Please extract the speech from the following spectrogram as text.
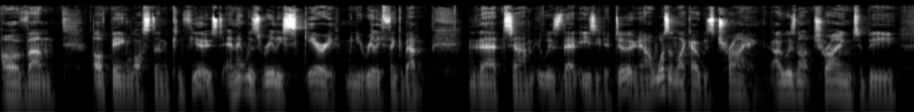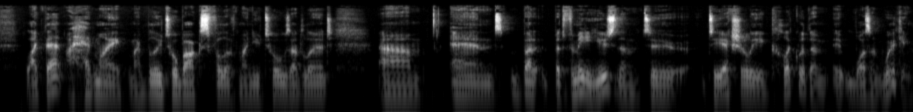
of um, of being lost and confused, and that was really scary when you really think about it. That um, it was that easy to do. Now it wasn't like I was trying. I was not trying to be like that. I had my my blue toolbox full of my new tools I'd learnt. Um, and but but for me to use them to to actually click with them it wasn't working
